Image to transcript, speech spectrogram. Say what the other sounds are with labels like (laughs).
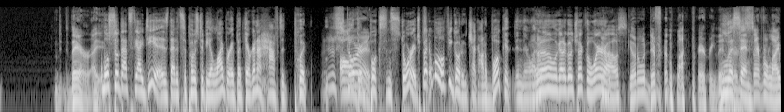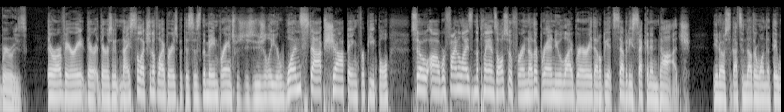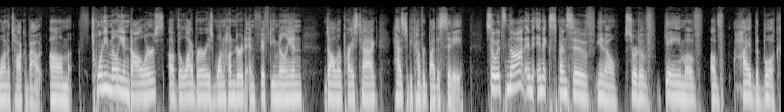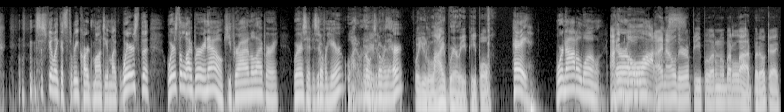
there? I, Well, so that's the idea is that it's supposed to be a library, but they're going to have to put Just all their it. books in storage. But well, if you go to check out a book it- and they're like, No. "Oh, we got to go check the warehouse." Go to a different (laughs) library. Then Listen. Several libraries. There are very there. There's a nice selection of libraries, but this is the main branch, which is usually your one-stop shopping for people. So uh, we're finalizing the plans also for another brand new library that'll be at 72nd and Dodge. You know, so that's another one that they want to talk about. Um, Twenty million dollars of the library's one hundred and fifty million dollar price tag has to be covered by the city. So it's not an inexpensive, you know, sort of game of of hide the book. (laughs) I just feel like it's three card Monty. I'm like, where's the where's the library now? Keep your eye on the library. Where is it? Is it over here? Oh, I don't know. Is it over there? For you library people. (laughs) Hey, we're not alone. I There are a lot of I know there are people. I don't know about a lot, but okay.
